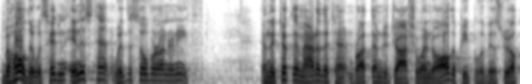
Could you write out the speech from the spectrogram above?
And behold, it was hidden in his tent with the silver underneath. And they took them out of the tent and brought them to Joshua and to all the people of Israel,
